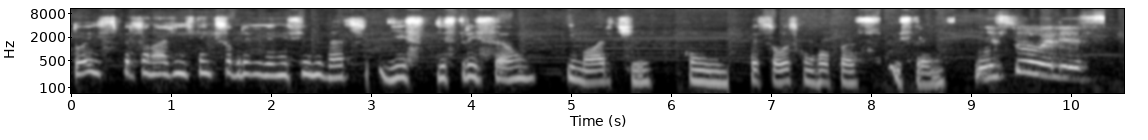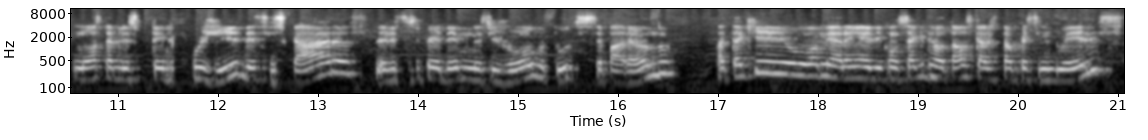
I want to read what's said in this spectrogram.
dois personagens têm que sobreviver nesse universo de destruição e morte com pessoas com roupas estranhas. Nisso eles mostram eles tendo que fugir desses caras, eles se perdendo nesse jogo, tudo se separando, até que o Homem-Aranha ele consegue derrotar os caras que estavam perseguindo eles.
